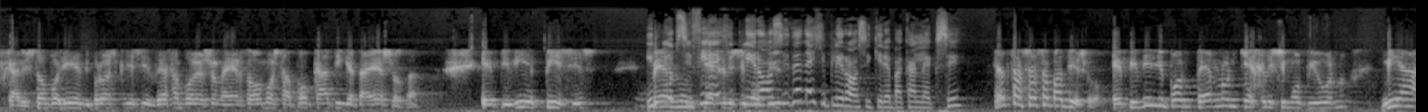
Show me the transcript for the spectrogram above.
ευχαριστώ πολύ για την πρόσκληση. Δεν θα μπορέσω να έρθω, όμως θα πω κάτι για τα έσοδα. Επειδή επίσης. Η πλειοψηφία έχει πληρώσει, δεν έχει πληρώσει κύριε Μπακαλέξη. Ε, θα σας απαντήσω. Επειδή λοιπόν παίρνουν και χρησιμοποιούν μία α,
